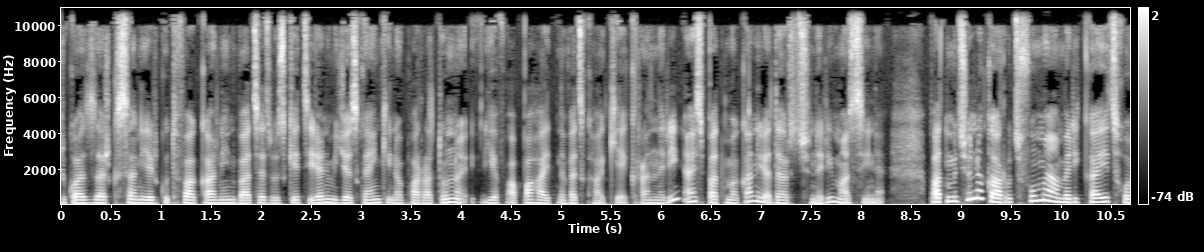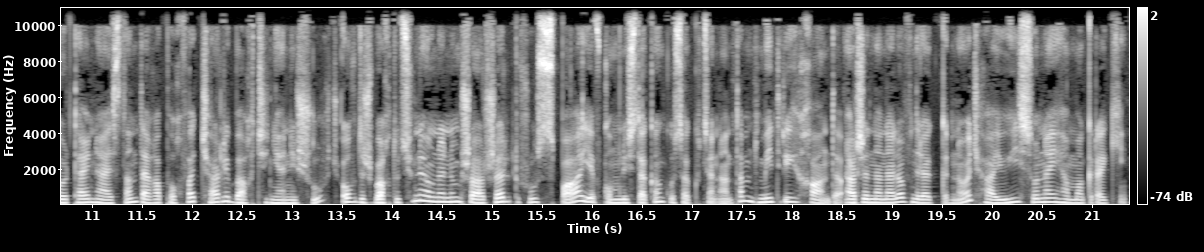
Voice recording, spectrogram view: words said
2022 թվականին բացեց ոսկեծիրան միջազգային կինոփառատոնը եւ ապա հայտնվեց քաղաքի էկրաններին, այս պատմական իրադարձությունների մասին է։ Պատմությունը կառուցվում է Ամերիկայից խորհրդային Հայաստան տեղափոխված Չարլի Բախչինյանի շուրջ, ով դժբախտություն է ունենում շարժել ռուս սպա եւ կոմունիստական կուսակցության անդամ Դմիտրի Խանդը, արժանանալով նրա կնոջ հայուհի Սոնայի համակրակին։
